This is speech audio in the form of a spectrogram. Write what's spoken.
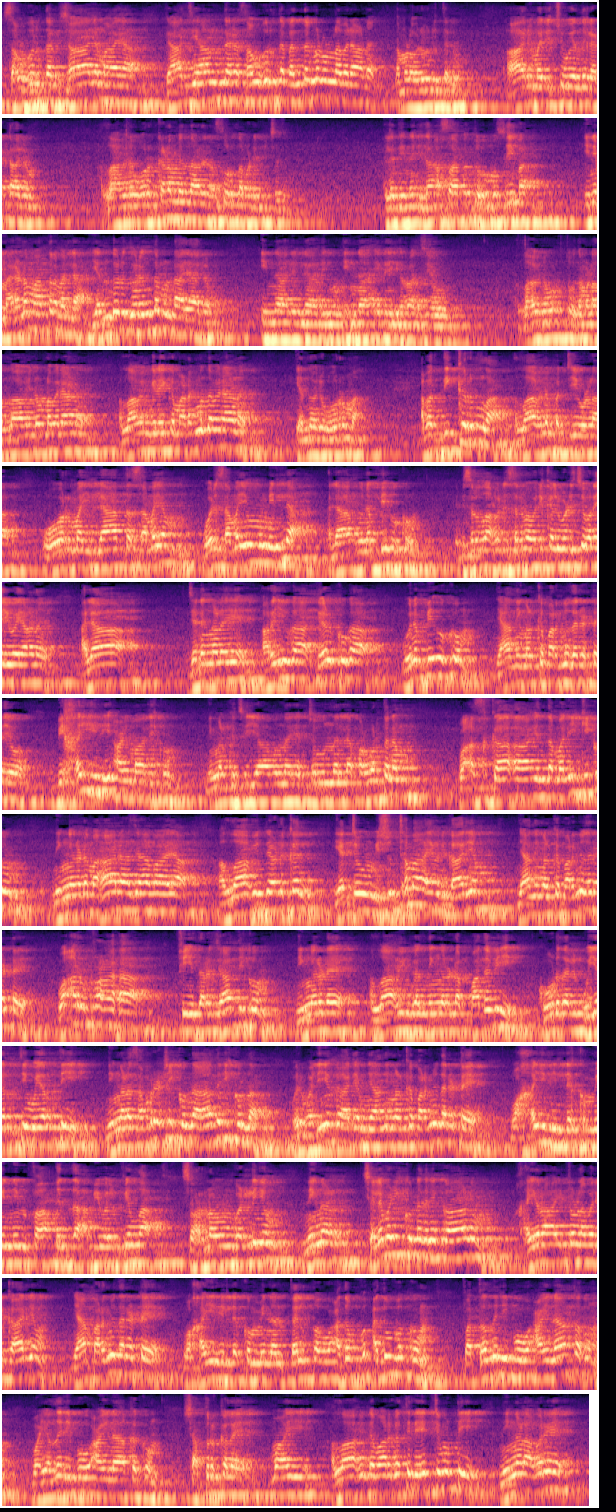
സൗഹൃദ വിശാലമായ രാജ്യാന്തര സൗഹൃദ ബന്ധങ്ങളുള്ളവരാണ് നമ്മൾ ഓരോരുത്തരും. ആര് മരിച്ചു എന്ന് കേട്ടാലും അള്ളാഹുവിനെ ഓർക്കണം എന്നാണ് റസൂള്ള പഠിപ്പിച്ചത്. അല്ലദീന ഇതാ അസാബത്തു മുസീബ. ഇനി മരണം മാത്രമല്ല എന്തൊരു ദുരന്തമുണ്ടായാലും അള്ളാഹുവിനെ ഓർത്തു നമ്മൾ അള്ളാഹുവിനുള്ളവരാണ് അള്ളാഹുവിലേക്ക് മടങ്ങുന്നവരാണ് എന്നൊരു ഓർമ്മ. അപ്പൊ ദിക്കറുള്ള അള്ളാഹുവിനെ പറ്റിയുള്ള ഓർമ്മയില്ലാത്ത സമയം ഒരു സമയവും ഇല്ല അല്ലാഹുനബിക്കും അലൈഹി വസല്ലം ഒരിക്കൽ വിളിച്ചു പറയുകയാണ് അലാ ജനങ്ങളെ അറിയുക കേൾക്കുക ഉനബ്ബിഉക്കും ഞാൻ നിങ്ങൾക്ക് പറഞ്ഞു തരട്ടെയോ? ബിഹൈലി അഴിമാലിക്കും നിങ്ങൾക്ക് ചെയ്യാവുന്ന ഏറ്റവും നല്ല പ്രവർത്തനം. വഅസ്കാഹ ഇന്ദ മലീക്കിക്കും. നിങ്ങളുടെ മഹാരാജാവായ അള്ളാഹുവിന്റെ അടുക്കൽ ഏറ്റവും വിശുദ്ധമായ ഒരു കാര്യം ഞാൻ നിങ്ങൾക്ക് പറഞ്ഞു തരട്ടെ. ഫീ നിങ്ങളുടെ അള്ളാഹുവിങ്കൽ നിങ്ങളുടെ പദവി കൂടുതൽ ഉയർത്തി ഉയർത്തി നിങ്ങളെ സംരക്ഷിക്കുന്ന ആദരിക്കുന്ന ഒരു വലിയ കാര്യം ഞാൻ നിങ്ങൾക്ക് പറഞ്ഞു തരട്ടെ. സ്വർണവും വെള്ളിയും നിങ്ങൾ ചെലവഴിക്കുന്നതിനേക്കാളും ഹൈറായിട്ടുള്ള ഒരു കാര്യം ഞാൻ പറഞ്ഞു തരട്ടെ. ശത്രുക്കളെ മായി അള്ളാഹുവിന്റെ മാർഗത്തിൽ ഏറ്റുമുട്ടി നിങ്ങൾ അവരെ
